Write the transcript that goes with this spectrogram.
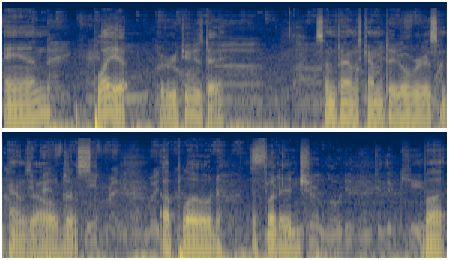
and play it every Tuesday. Sometimes commentate over it, sometimes I'll just upload the footage. But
